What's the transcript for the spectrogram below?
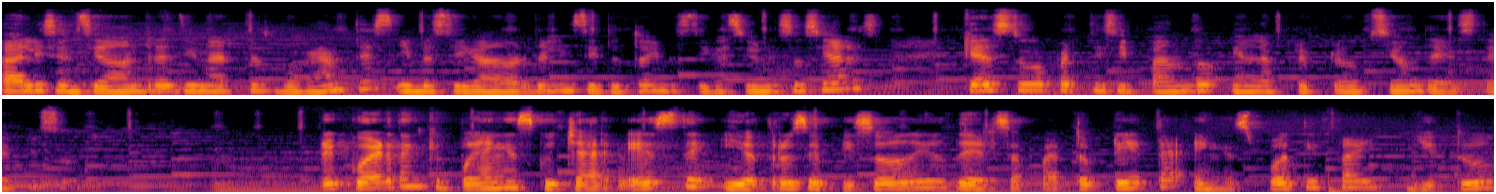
al licenciado Andrés Dinartes Bogantes, investigador del Instituto de Investigaciones Sociales, que estuvo participando en la preproducción de este episodio. Recuerden que pueden escuchar este y otros episodios de El Zapato Aprieta en Spotify, YouTube,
